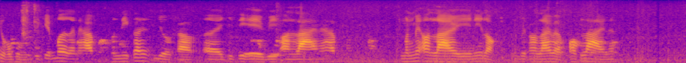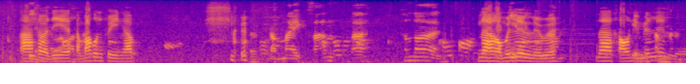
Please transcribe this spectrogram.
อยู่กับผมซีเกมเมอร์กันนะครับ วันนี้ก็อยู่กับเอ่อ GTA V ออนไลน์นะครับ มันไม่ออนไลน์นี่หรอก มันเป็นออนไลน์แบบออฟไลน์นะ อ่า สวัสดีสัมภาษณ์คุณฟรีนครับ กลับมาอีกครั้งมาทำนอนหน้าเขาไม่เล่นเลยเว้ย หน้าเขานี่ไม่เล่นเลย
